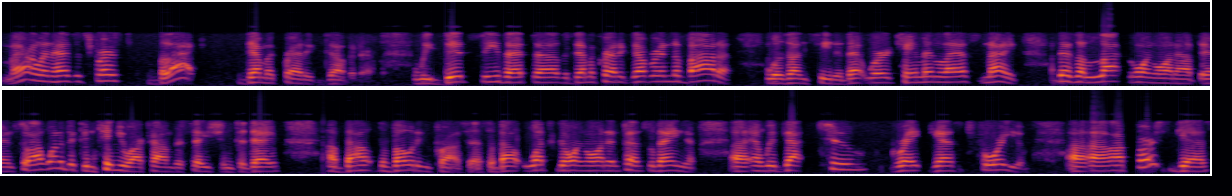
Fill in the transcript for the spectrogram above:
Maryland has its first black Democratic governor. We did see that uh, the Democratic governor in Nevada was unseated. That word came in last night. There's a lot going on out there. And so I wanted to continue our conversation today about the voting process, about what's going on in Pennsylvania. Uh, and we've got two great guests for you. Uh, uh our first guest,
